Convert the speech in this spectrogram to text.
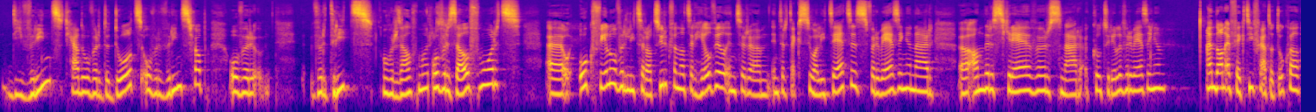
die vriend. Het gaat over de dood, over vriendschap, over verdriet. Over zelfmoord. Over zelfmoord. Uh, ook veel over literatuur. Ik vind dat er heel veel inter, um, intertextualiteit is. Verwijzingen naar uh, andere schrijvers, naar culturele verwijzingen. En dan effectief gaat het ook wel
